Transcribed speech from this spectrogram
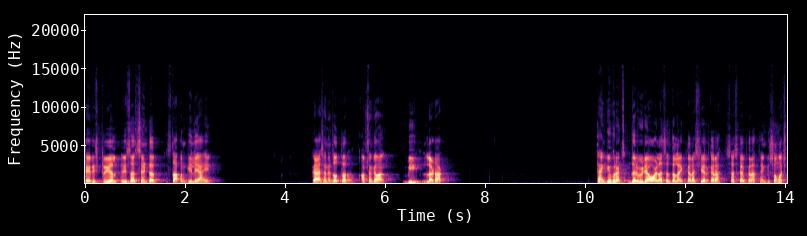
टेरिस्ट्रियल रिसर्च सेंटर स्थापन केले आहे. काय असं याचं उत्तर? ऑप्शन क्रमांक B Ladakh. Thank you friends. जर व्हिडिओ आवडला असेल तर लाईक करा शेअर करा सबस्क्राईब करा. Thank you so much.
